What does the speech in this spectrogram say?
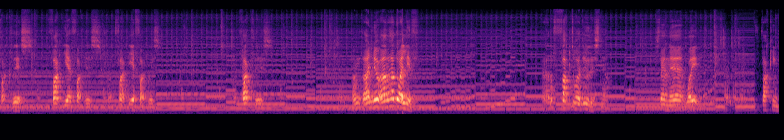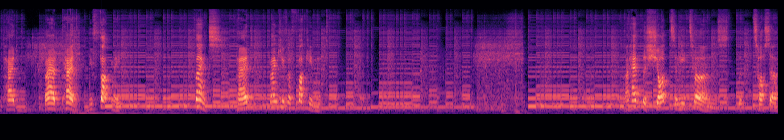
Fuck this. Fuck, yeah, fuck this. Fuck, yeah, fuck this. Fuck this. I'm, I know, um, how do I live? How the fuck do I do this now? Stand there, wait. Fucking pad. Bad pad. You fuck me. Thanks, pad. Thank you for fucking me. I had the shot and he turns. The tosser.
